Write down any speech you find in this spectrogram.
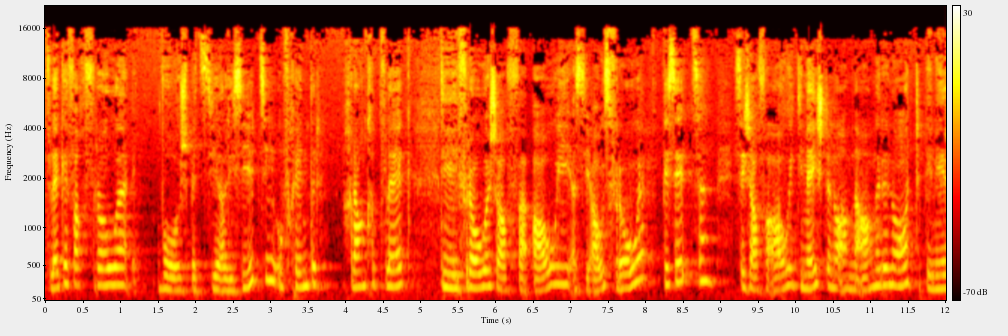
Pflegefachfrauen, die spezialisiert sind auf Kinderkrankenpflege. Die Frauen arbeiten alle, es sind alles Frauen besitzen. Sie arbeiten alle, die meisten noch an einem anderen Ort. Bei mir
